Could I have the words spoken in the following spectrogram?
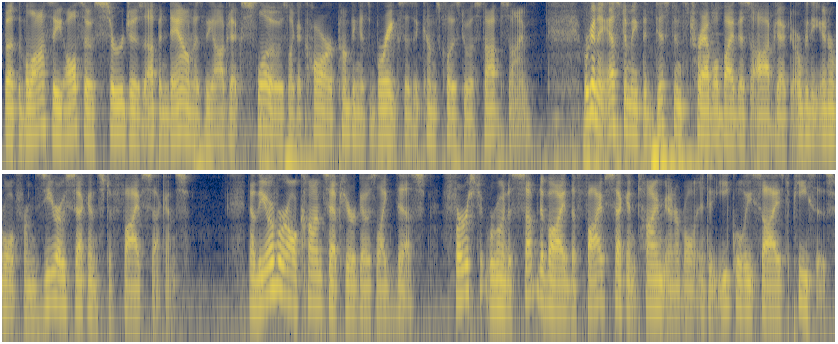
but the velocity also surges up and down as the object slows, like a car pumping its brakes as it comes close to a stop sign. We're going to estimate the distance traveled by this object over the interval from 0 seconds to 5 seconds. Now the overall concept here goes like this. First, we're going to subdivide the 5 second time interval into equally sized pieces.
